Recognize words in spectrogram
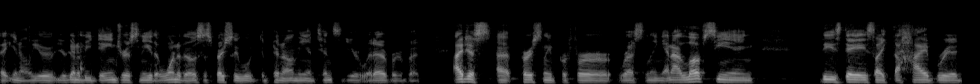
that you know you're you're going to be dangerous in either one of those, especially depending on the intensity or whatever. But I just I personally prefer wrestling, and I love seeing these days like the hybrid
